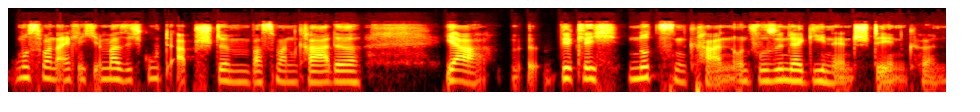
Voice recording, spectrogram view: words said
muss man eigentlich immer sich gut abstimmen, was man gerade ja wirklich nutzen kann und wo Synergien entstehen können.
